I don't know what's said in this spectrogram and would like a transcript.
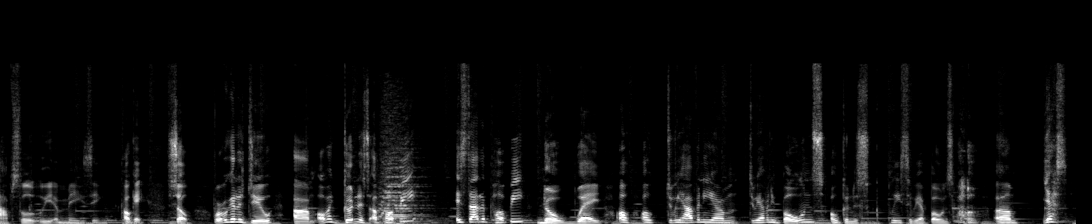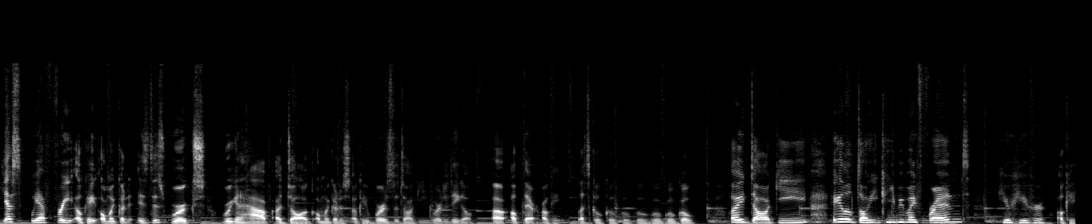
absolutely amazing. Okay, so what we're going to do, um, oh my goodness, a puppy? Is that a puppy? No way. Oh, oh, do we have any, um, do we have any bones? Oh goodness, please say we have bones. um, Yes, yes, we have free. Okay, oh my god, is this works? We're gonna have a dog. Oh my goodness. Okay, where's the doggy? Where did he go? Uh, up there. Okay, let's go, go, go, go, go, go, go. Hi, doggy. Hey, little doggy, can you be my friend? Here, here, here. Okay,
